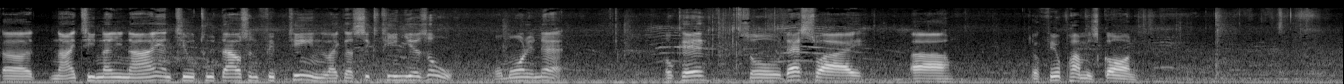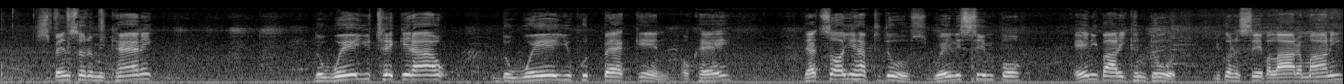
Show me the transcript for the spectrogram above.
1999 uh, until 2015 like uh, 16 years old or more than that. Okay? So that's why uh, the fuel pump is gone. Spencer the mechanic the way you take it out the way you put back in okay that's all you have to do it's really simple Anybody can do it. You're gonna save a lot of money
